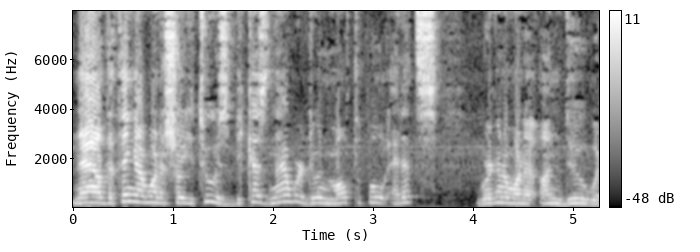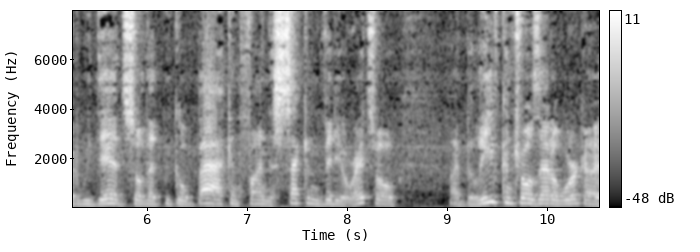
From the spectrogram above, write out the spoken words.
Now, the thing I want to show you too is because now we're doing multiple edits, we're going to want to undo what we did so that we go back and find the second video, right? So I believe Control Z will work. I,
